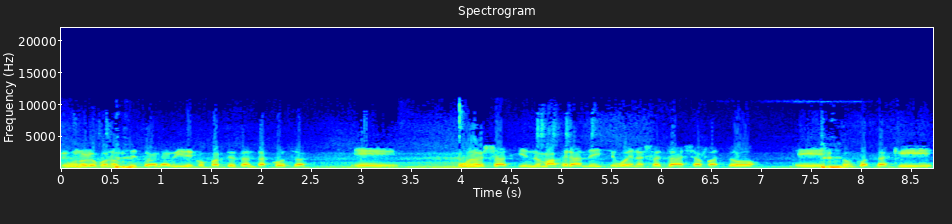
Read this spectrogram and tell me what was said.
que uno lo conoce toda la vida y compartió tantas cosas, eh, uno ya siendo más grande dice, bueno, ya está, ya pasó, eh, son cosas que,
